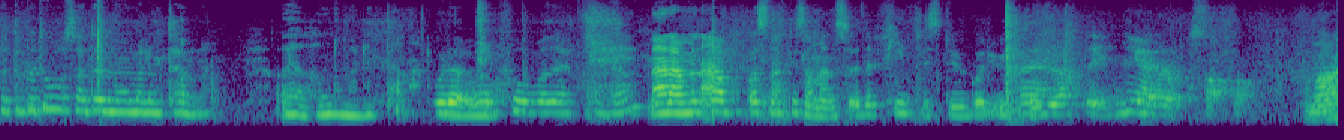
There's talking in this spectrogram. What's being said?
Måtte på do, og så hadde jeg noe mellom tennene. Å ja, du hadde noe mellom tennene. Hvorfor var det det? Nei, nei, men jeg og pappa snakker sammen, så det er fint hvis du går ut. Jeg hørte inni det på sofaen. Nei,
